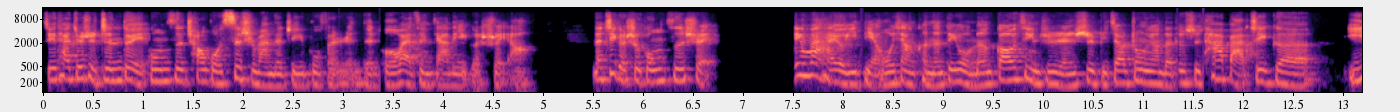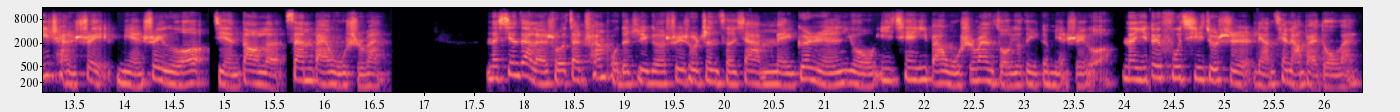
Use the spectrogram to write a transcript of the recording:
所以它就是针对工资超过四十万的这一部分人的额外增加的一个税啊。那这个是工资税。另外还有一点，我想可能对于我们高净值人士比较重要的，就是他把这个。遗产税免税额减到了三百五十万。那现在来说，在川普的这个税收政策下，每个人有一千一百五十万左右的一个免税额。那一对夫妻就是两千两百多万。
